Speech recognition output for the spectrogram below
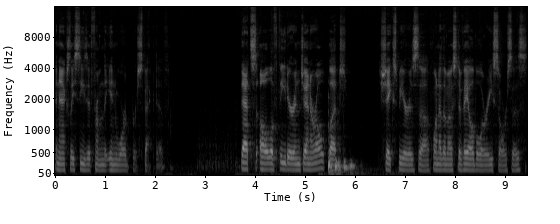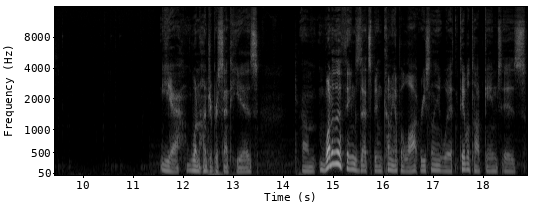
and actually sees it from the inward perspective. That's all of theater in general, but Shakespeare is uh, one of the most available resources. Yeah, 100% he is. Um, one of the things that's been coming up a lot recently with tabletop games is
